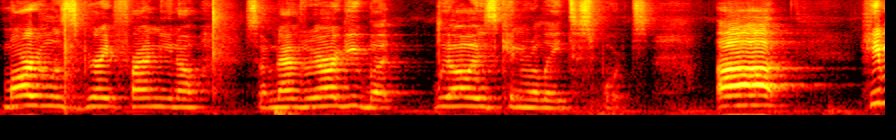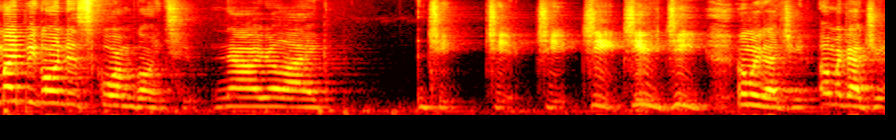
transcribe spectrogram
marvelous, great friend. You know, sometimes we argue, but we always can relate to sports. Uh, he might be going to the school I'm going to. Now you're like, Jude, Jude, Jude, Jude, Jude, Jude. Oh my God, Jude. Oh my God, Jude.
